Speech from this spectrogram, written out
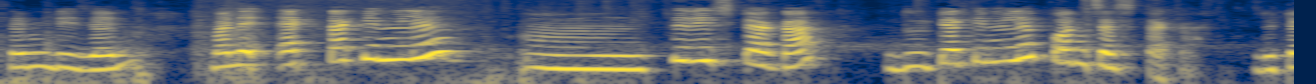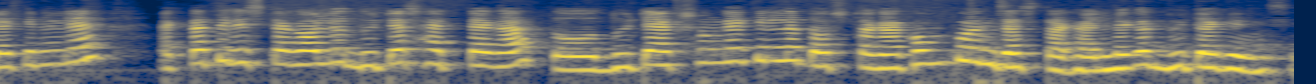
সেম ডিজাইন মানে একটা কিনলে তিরিশ টাকা দুইটা কিনলে পঞ্চাশ টাকা। দুইটা কিনলে একটা তিরিশ টাকা হলে দুইটা ষাট টাকা তো দুইটা একসঙ্গে কিনলে দশ টাকা কম পঞ্চাশ টাকা। এর লেগে দুইটা কিনছি।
